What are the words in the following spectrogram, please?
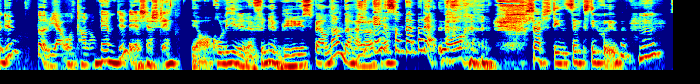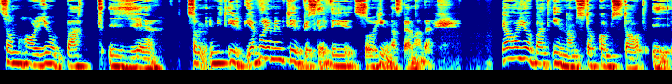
du börja och tala om vem du är Kerstin? Ja, håll i dig för nu blir det ju spännande här. Vi är alltså. så peppade! Ja, Kerstin, 67, Mm. som har jobbat i, eh, som mitt yrke. Jag börjar med mitt yrkesliv, det är ju så himla spännande. Jag har jobbat inom Stockholms stad i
